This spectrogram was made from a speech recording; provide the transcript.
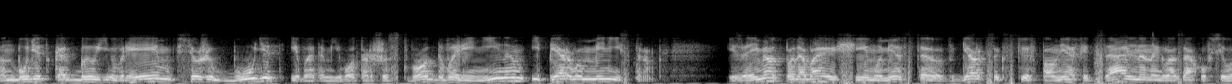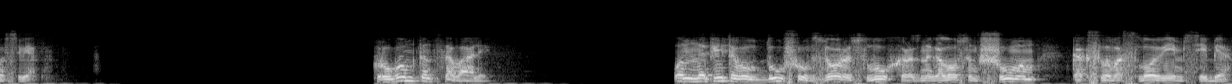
Он будет, как был евреем, все же будет, и в этом его торжество, дворянином и первым министром — и займет подобающее ему место в герцогстве вполне официально на глазах у всего света. Кругом танцевали. Он напитывал душу, взор и слух разноголосым шумом, как словословием себе.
